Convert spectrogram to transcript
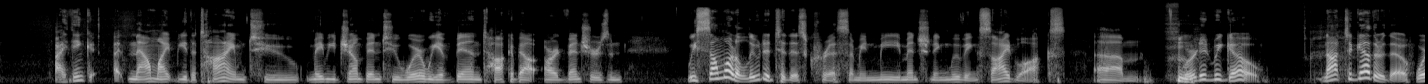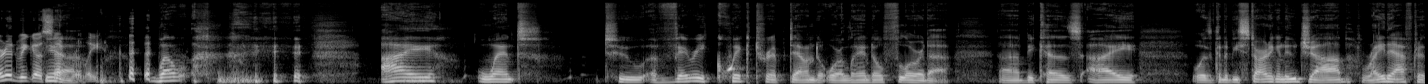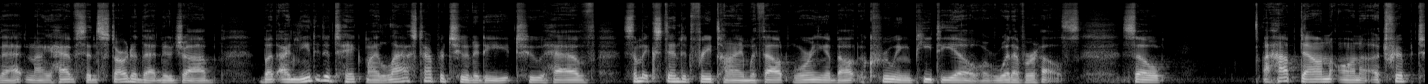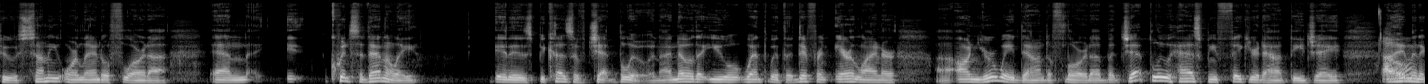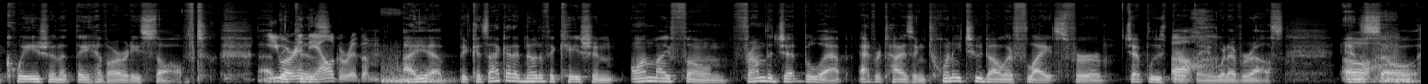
I think now might be the time to maybe jump into where we have been, talk about our adventures, and we somewhat alluded to this, Chris. I mean, me mentioning moving sidewalks. Um, where did we go? Not together though. Where did we go separately? Yeah. well, I went to a very quick trip down to Orlando, Florida, uh, because I was going to be starting a new job right after that, and I have since started that new job. But I needed to take my last opportunity to have some extended free time without worrying about accruing PTO or whatever else. So I hopped down on a trip to sunny Orlando, Florida, and it, coincidentally, it is because of JetBlue. And I know that you went with a different airliner uh, on your way down to Florida, but JetBlue has me figured out, DJ. Oh? I am oh? an equation that they have already solved. Uh, you are in the algorithm. I am, because I got a notification on my phone from the JetBlue app advertising $22 flights for JetBlue's birthday oh. or whatever else. And oh. so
